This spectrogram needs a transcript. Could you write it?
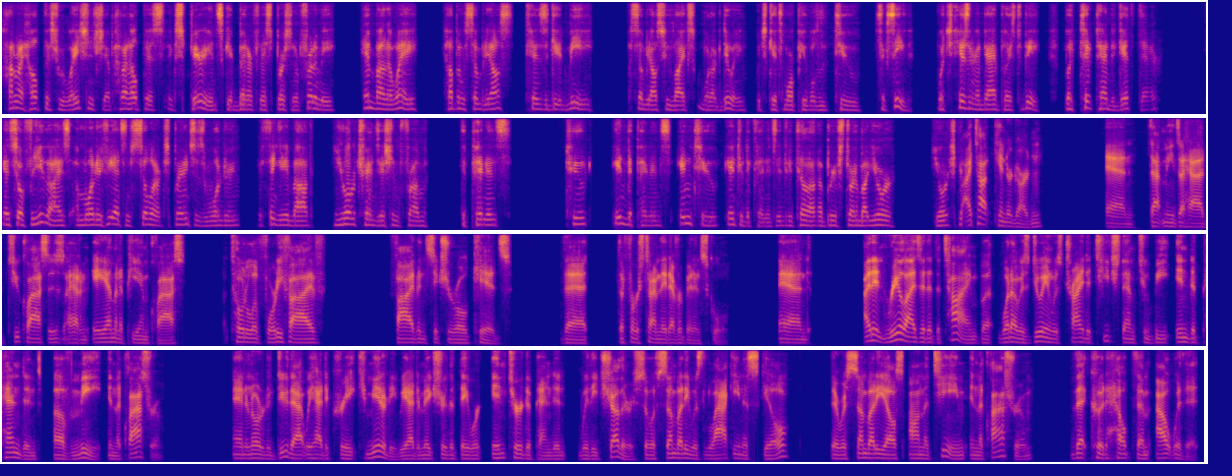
how do I help this relationship? How do I help this experience get better for this person in front of me? And by the way, helping somebody else tends to give me somebody else who likes what I'm doing, which gets more people to, to succeed, which isn't a bad place to be, but took time to get there. And so for you guys, I'm wondering if you had some similar experiences, wondering, you're thinking about your transition from dependence to independence into interdependence. And if you could tell a brief story about your your experience. I taught kindergarten, and that means I had two classes. I had an AM and a PM class, a total of 45 five and six year old kids that the first time they'd ever been in school. And I didn't realize it at the time, but what I was doing was trying to teach them to be independent of me in the classroom. And in order to do that, we had to create community. We had to make sure that they were interdependent with each other. So if somebody was lacking a skill, there was somebody else on the team in the classroom that could help them out with it.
